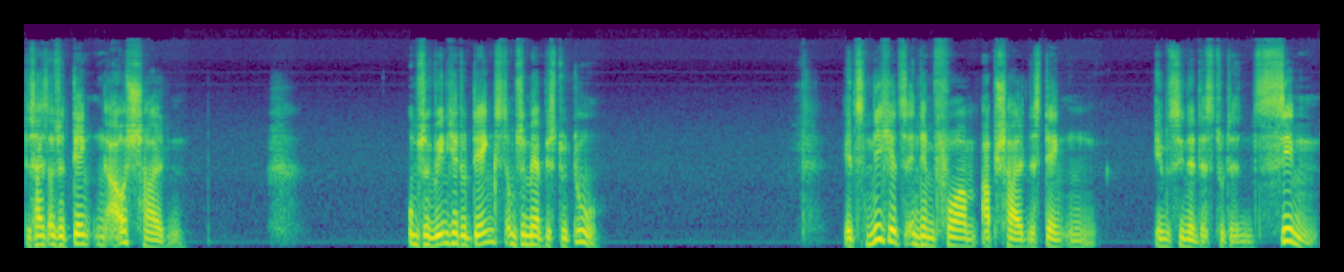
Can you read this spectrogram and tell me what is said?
Das heißt also Denken ausschalten. Umso weniger du denkst, umso mehr bist du du. Jetzt nicht jetzt in dem Form abschaltendes Denken im Sinne, dass du den Sinn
